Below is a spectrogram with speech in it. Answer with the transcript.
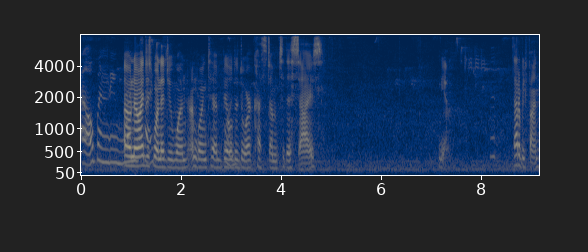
and open the one Oh no, I just want to do one. I'm going to build a door custom to this size. Yeah. That'll be fun.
